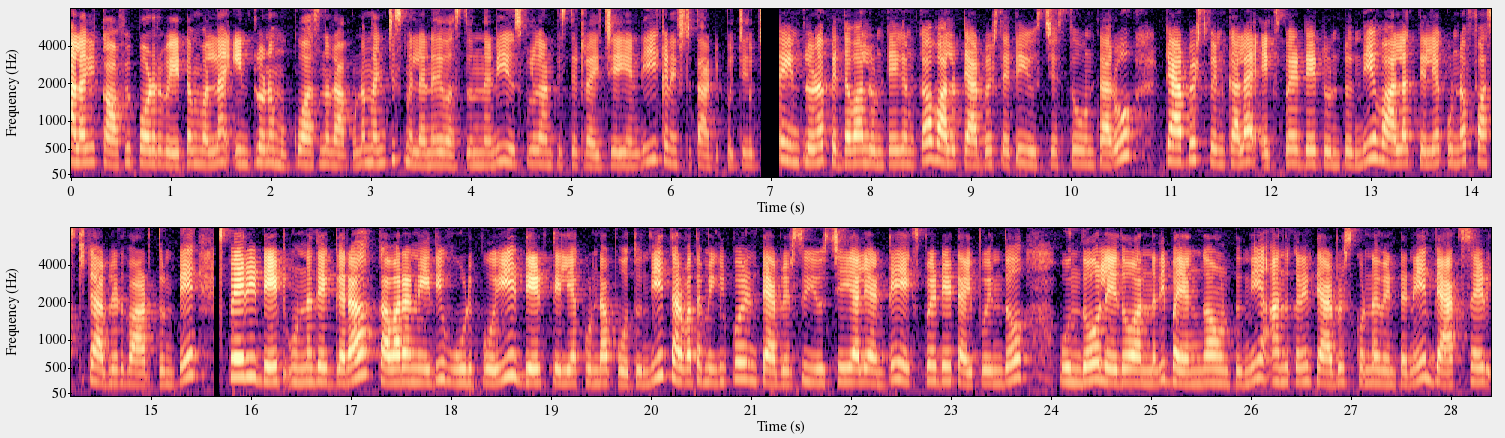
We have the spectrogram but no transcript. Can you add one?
అలాగే కాఫీ పౌడర్ వేయటం వలన ఇంట్లోన ముక్కు వాసన రాకుండా మంచి స్మెల్ అనేది వస్తుందండి. యూస్ఫుల్గా అనిపిస్తే ట్రై చేయండి. ఇక నెక్స్ట్ తాటిపుచ్చి ఇంట్లోనే పెద్దవాళ్ళు ఉంటే కనుక వాళ్ళు ట్యాబ్లెట్స్ అయితే యూస్ చేస్తూ ఉంటారు. ట్యాబ్లెట్స్ వెనకాల ఎక్స్పైరీ డేట్ ఉంటుంది. వాళ్ళకి తెలియకుండా ఫస్ట్ ట్యాబ్లెట్ వాడుతుంటే ఎక్స్పైరీ డేట్ ఉన్న దగ్గర కవర్ అనేది ఊడిపోయి డేట్ తెలియకుండా పోతుంది. తర్వాత మిగిలిపోయిన ట్యాబ్లెట్స్ యూస్ చేయాలి అంటే ఎక్స్పైరీ డేట్ అయిపోయిందో ఉందో లేదో అన్నది భయంగా ఉంటుంది. అందుకని ట్యాబ్లెట్స్ కొన్న వెంటనే బ్యాక్ సైడ్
